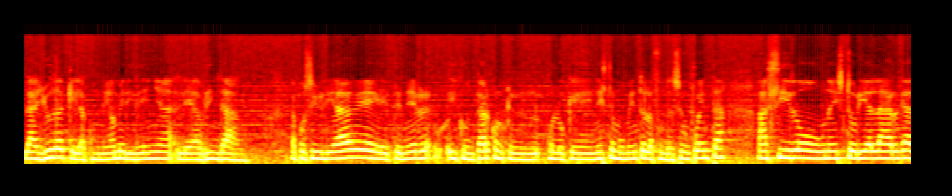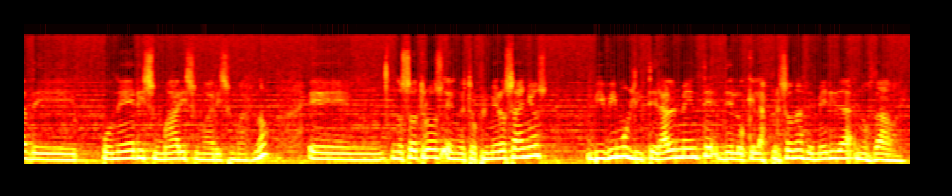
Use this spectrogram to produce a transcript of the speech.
la ayuda que la comunidad merideña le ha brindado la posibilidad de tener y contar con, lo que en este momento la Fundación cuenta ha sido una historia larga de poner y sumar y sumar y sumar, ¿no? Em, nosotros en nuestros primeros años vivimos literalmente de lo que las personas de Mérida nos daban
